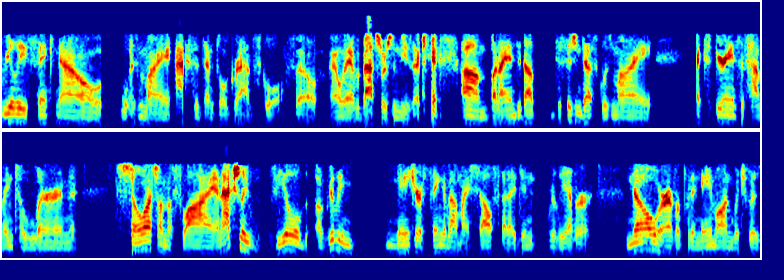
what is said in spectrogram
really think now was my accidental grad school. So I only have a bachelor's in music, um, but I ended up Decision Desk was my experience of having to learn so much on the fly, and actually revealed a really major thing about myself that I didn't really ever know or ever put a name on, which was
